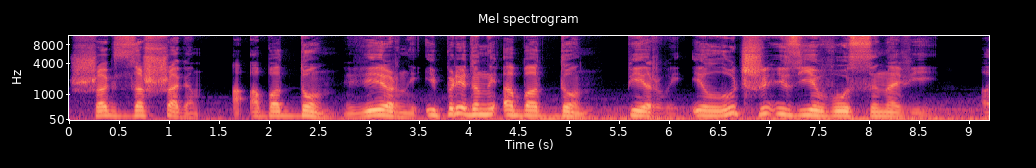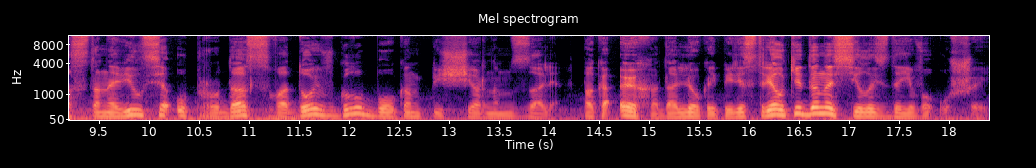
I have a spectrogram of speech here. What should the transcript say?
шаг за шагом, а Абаддон, верный и преданный Абаддон, первый и лучший из его сыновей, остановился у пруда с водой в глубоком пещерном зале, пока эхо далекой перестрелки доносилось до его ушей.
